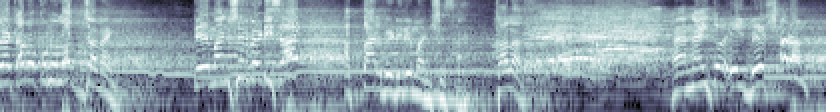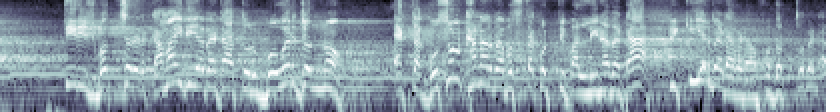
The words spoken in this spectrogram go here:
বেটারও কোনো লজ্জা নাই। তে মানুষের বেডি চায়, আর তার বেডিরে মানুষে চায়। খালাস। হ্যাঁ নাই তো এই বেসরম তিরিশ বছরের কামাই দিয়া বেটা তোর বউয়ের জন্য একটা গোসলখানার ব্যবস্থা করতে পারলি না বেটা। তুই কি এর বেটা বেটা অপদার্থ বেটা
